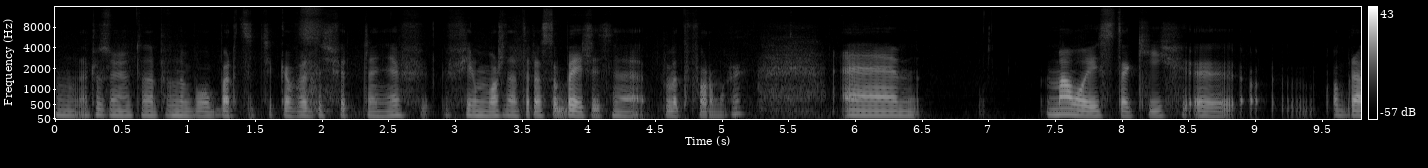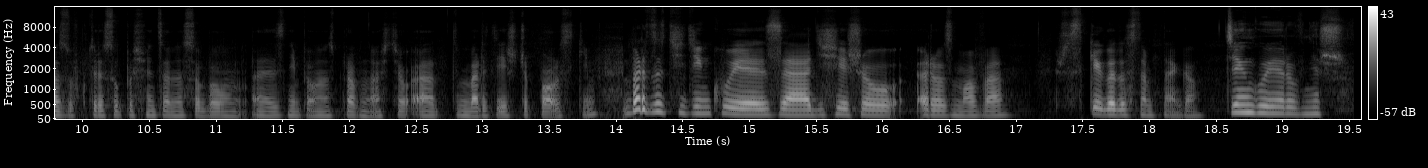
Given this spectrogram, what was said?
Mm, Rozumiem, to na pewno było bardzo ciekawe doświadczenie. Film można teraz obejrzeć na platformach. Mało jest takich e, obrazów, które są poświęcone osobom e, z niepełnosprawnością, a tym bardziej jeszcze polskim. Bardzo Ci dziękuję za dzisiejszą rozmowę. Wszystkiego dostępnego. Dziękuję również.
